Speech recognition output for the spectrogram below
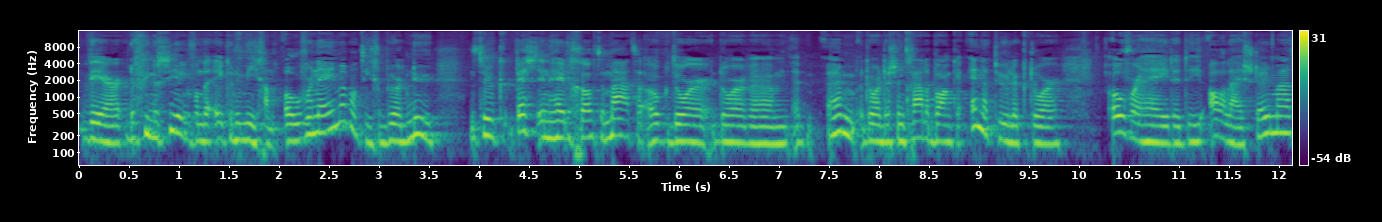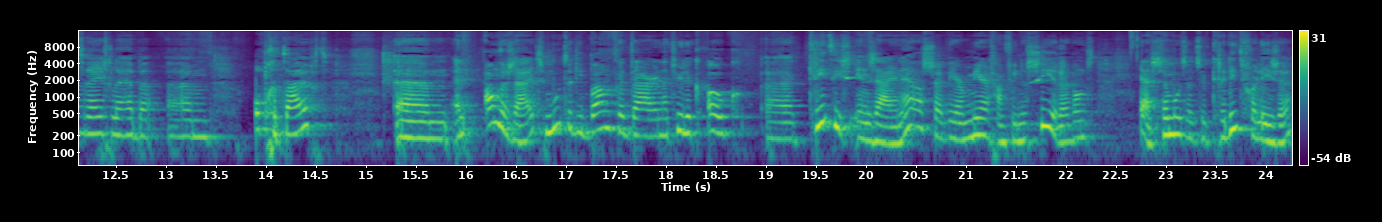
weer de financiering van de economie gaan overnemen. Want die gebeurt nu natuurlijk best in hele grote mate ook door, door, uh, door de centrale banken en natuurlijk door overheden die allerlei steunmaatregelen hebben um, opgetuigd. Um, en anderzijds moeten die banken daar natuurlijk ook uh, kritisch in zijn hè, als zij weer meer gaan financieren. Want ja, ze moeten natuurlijk kredietverliezen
